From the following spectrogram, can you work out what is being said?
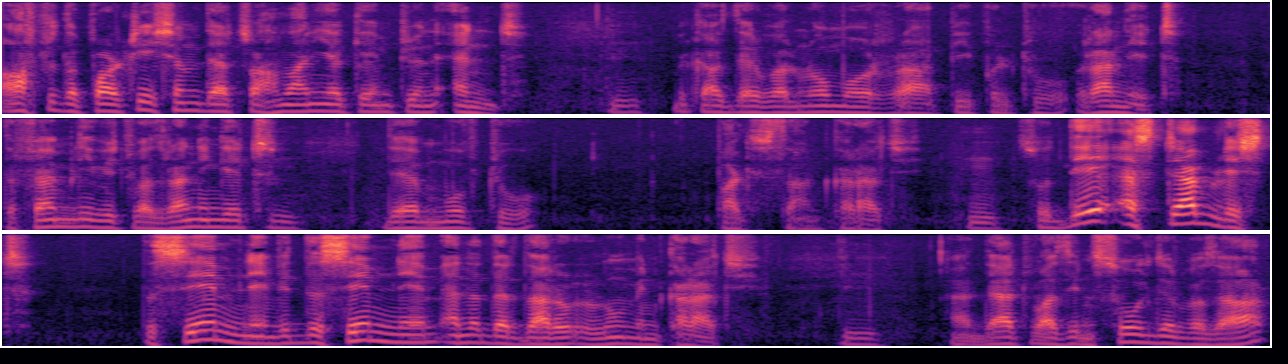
After the partition, that Rahmaniya came to an end because there were no more uh, people to run it. The family which was running it, they moved to Pakistan, Karachi. So they established the same name, with the same name, another Darul Uloom in Karachi. And that was in Soldier Bazaar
